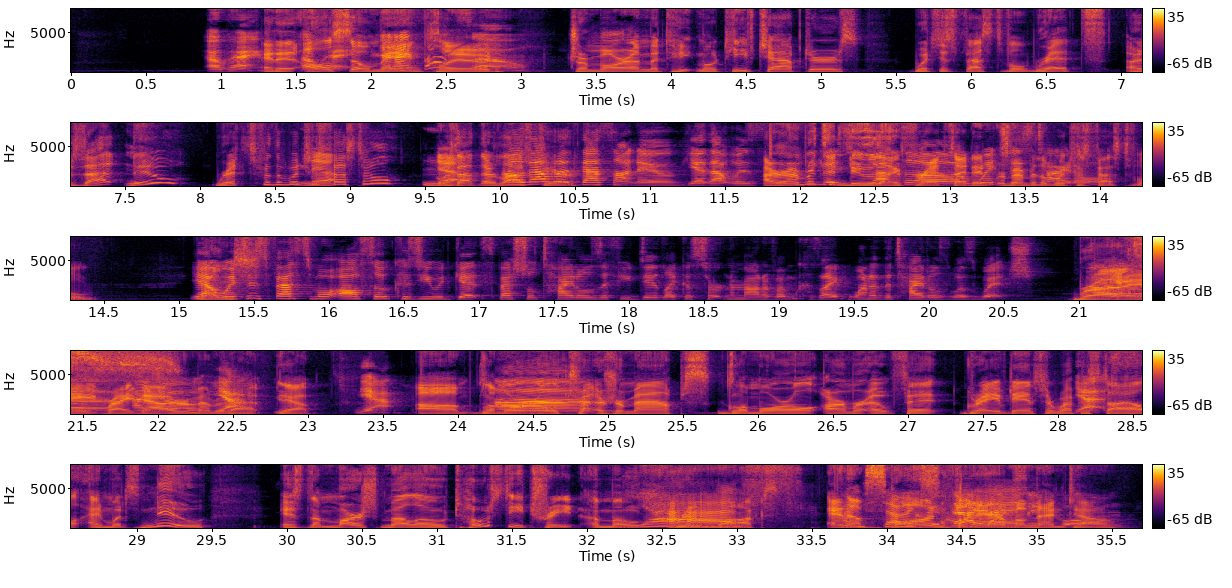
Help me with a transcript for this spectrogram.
Okay. And it okay. also may include so. Dremora motif, motif chapters, Witches Festival Ritz. Is that new? Ritz for the Witches No. Festival? Or No. was that their Oh, that year? was that's not new. Yeah, that was. I remember the New Life the Ritz. I didn't remember the Witches. Festival. Yeah, ones. Witches Festival also because you would get special titles if you did like a certain amount of them. Because like one of the titles was Witch. Right, Yes, right now I, know, remember yeah. that. Yeah. Yeah. Um, Glenmoril Um, treasure maps, Glenmoril armor outfit, Grave Dancer weapon Yes. style, and what's new is the Marshmallow Toasty Treat emote Yes. room box and I'm a so bonfire excited. Memento.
